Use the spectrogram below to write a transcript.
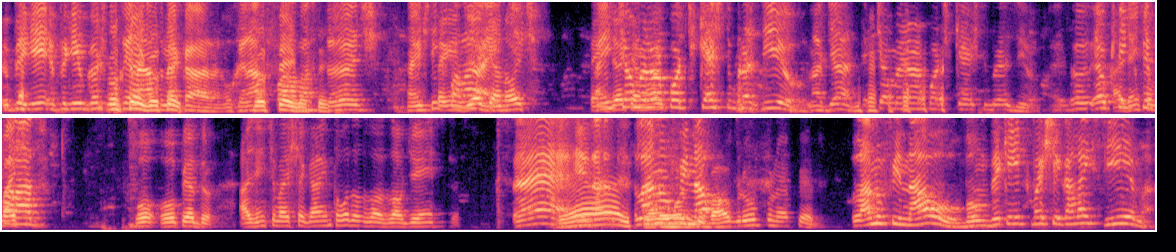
eu, peguei, eu peguei o gancho gostei, do Renato, né, gostei. né, cara? O Renato gostei, fala bastante. A gente tem, tem que falar. Dia que é a noite. Tem a gente é o melhor noite. podcast do Brasil. Não adianta. A gente é o melhor podcast do Brasil. É, é o que tem que ser vai... falado. Ô, ô, Pedro, a gente vai chegar em todas as audiências. É, é exato. Lá no final. o grupo, né, Pedro? Lá no final, vamos ver quem é que vai chegar lá em cima.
